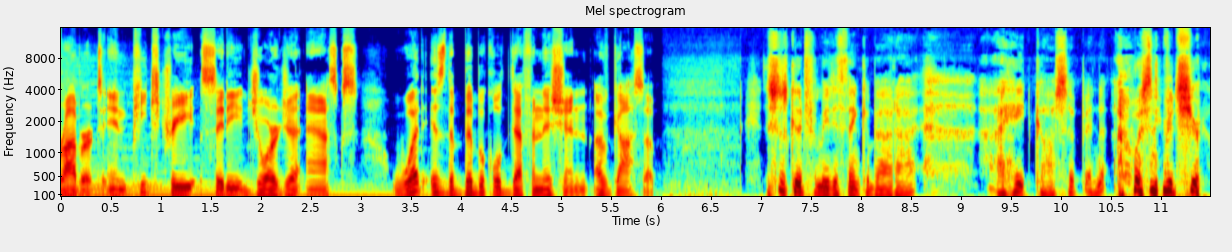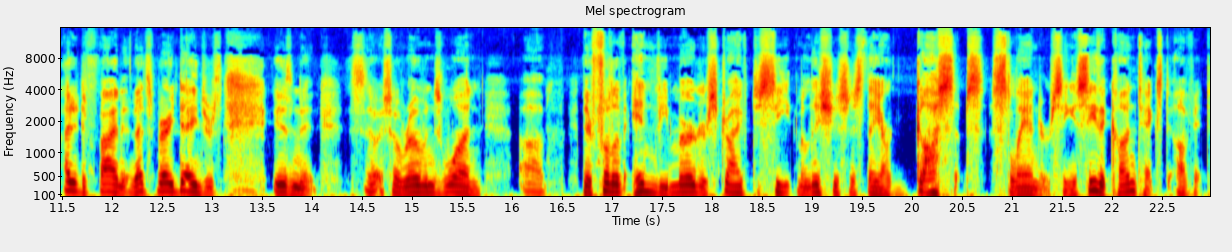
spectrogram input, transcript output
Robert in Peachtree City, Georgia asks, What is the biblical definition of gossip? This is good for me to think about. I I hate gossip, and I wasn't even sure how to define it. And that's very dangerous, isn't it? So, so Romans one, uh, they're full of envy, murder, strife, deceit, maliciousness. They are gossips, slander. So you see the context of it:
